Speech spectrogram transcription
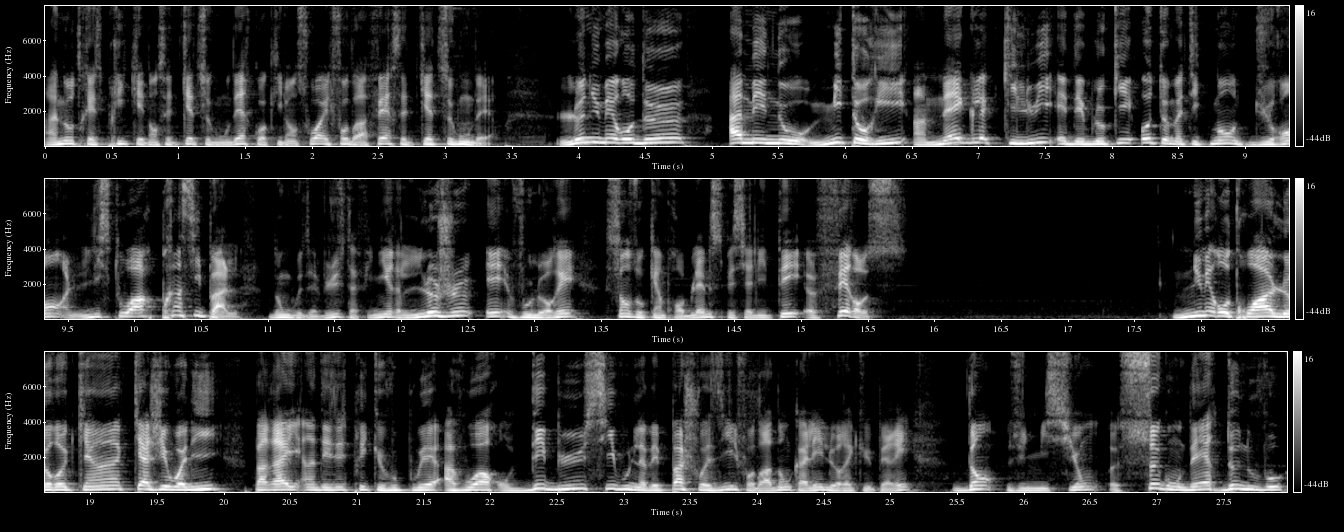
un autre esprit qui est dans cette quête secondaire, quoi qu'il en soit, il faudra faire cette quête secondaire. Le numéro 2, Ameno Mitori, un aigle qui lui est débloqué automatiquement durant l'histoire principale. Donc vous avez juste à finir le jeu et vous l'aurez sans aucun problème, spécialité euh, féroce. Numéro 3, le requin Kajewani. Pareil, un des esprits que vous pouvez avoir au début. Si vous ne l'avez pas choisi, il faudra donc aller le récupérer dans une mission euh, secondaire, de nouveau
